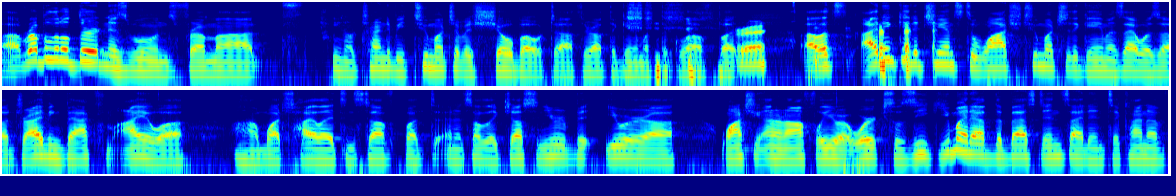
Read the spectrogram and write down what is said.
uh, rub a little dirt in his wounds from uh, f- you know trying to be too much of a showboat uh, throughout the game with the glove. But Right. uh, let's. I didn't get a chance to watch too much of the game as I was uh, driving back from Iowa. Uh, watched highlights and stuff, but and it sounds like Justin, you were a bit, you were uh, watching on and off while you were at work. So Zeke, you might have the best insight into kind of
